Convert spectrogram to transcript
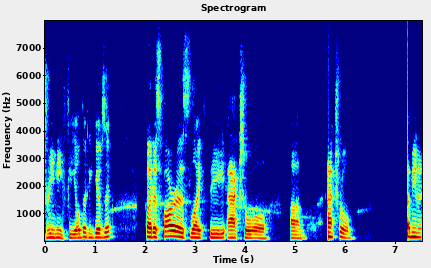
dreamy feel that he gives it. But as far as like the actual um actual, I mean,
